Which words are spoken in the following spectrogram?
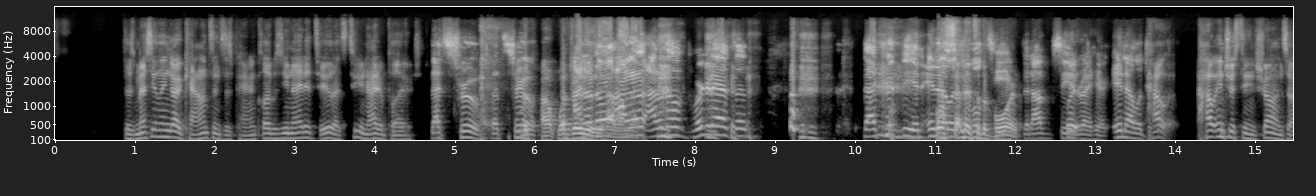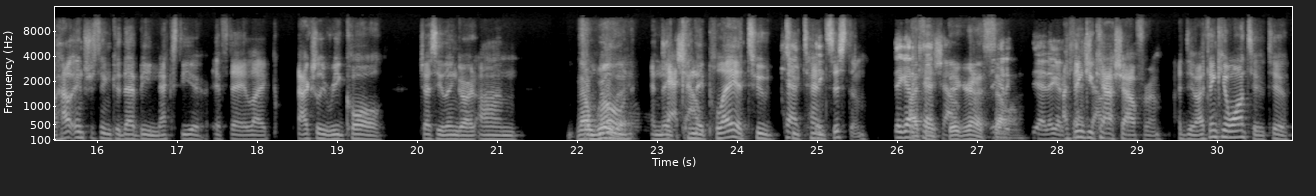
Does Messi Lingard count since his parent club is United too? That's two United players. That's true. That's true. What, uh, what I don't know. he have on I don't. I don't know. If we're gonna have to. That could be an We'll to ineligible the team board. that I'm seeing But right here. Ineligible. how how interesting, Sean. So how interesting could that be next year if they like actually recall Jesse Lingard on Now from will loan they? and they Cash can out. they play a two two Cash- ten they- system? They got I to think cash out. they're gonna They sell gotta- him Yeah, they got to. I think you cash out for him. I do. I think he'll want to too.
